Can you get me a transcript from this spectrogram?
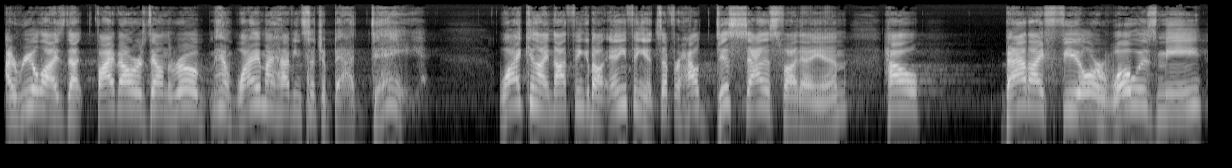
I realize that five hours down the road, man, why am I having such a bad day? Why can I not think about anything except for how dissatisfied I am, how bad I feel, or woe is me,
